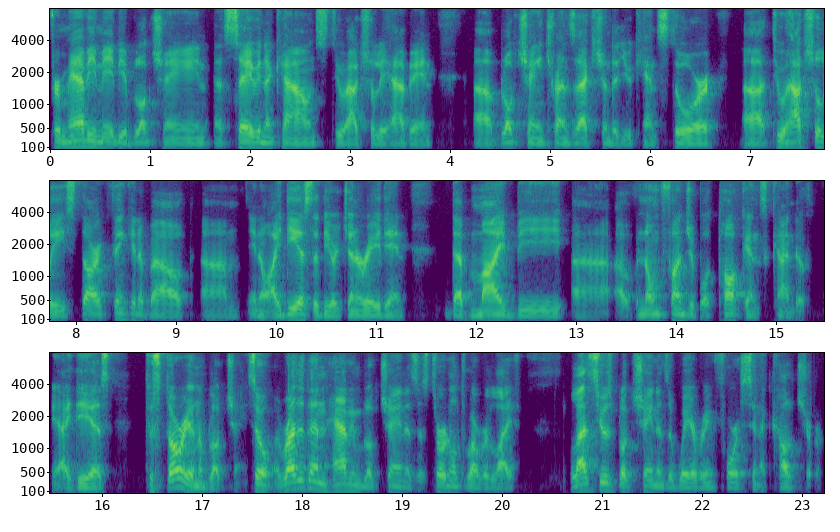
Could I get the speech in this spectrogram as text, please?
from having maybe a blockchain uh, saving accounts to actually having a blockchain transaction that you can store uh, to actually start thinking about um, you know ideas that you're generating that might be uh, of non-fungible tokens kind of ideas to store on a blockchain. So rather than having blockchain as external to our life, let's use blockchain as a way of reinforcing a culture.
